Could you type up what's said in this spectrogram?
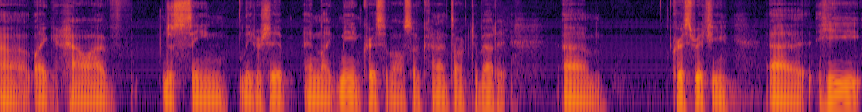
uh, like how I've just seen leadership, and like me and Chris have also kind of talked about it. Um, Chris Ritchie, uh, he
